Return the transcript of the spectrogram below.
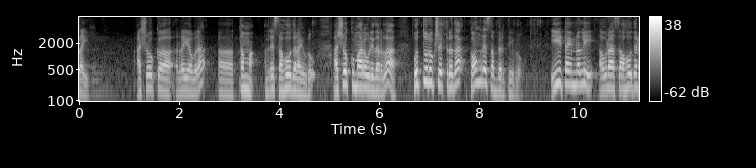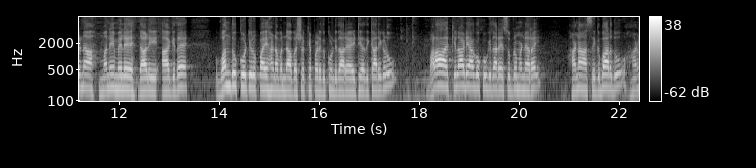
ರೈ, ಅಶೋಕ್ ರೈ ಅವರ ತಮ್ಮ, ಅಂದರೆ ಸಹೋದರ ಇವರು. ಅಶೋಕ್ ಕುಮಾರ್ ಅವರು ಇದ್ದಾರಲ್ಲ ಪುತ್ತೂರು ಕ್ಷೇತ್ರದ ಕಾಂಗ್ರೆಸ್ ಅಭ್ಯರ್ಥಿ ಇವರು. ಈ ಟೈಮ್ನಲ್ಲಿ ಅವರ ಸಹೋದರನ ಮನೆ ಮೇಲೆ ದಾಳಿ ಆಗಿದೆ. ಒಂದು ಕೋಟಿ ರೂಪಾಯಿ ಹಣವನ್ನು ವಶಕ್ಕೆ ಪಡೆದುಕೊಂಡಿದ್ದಾರೆ ಐ ಟಿ ಅಧಿಕಾರಿಗಳು. ಬಹಳ ಕಿಲಾಡಿ ಆಗೋಕೆ ಹೋಗಿದ್ದಾರೆ ಸುಬ್ರಹ್ಮಣ್ಯ ರೈ. ಹಣ ಸಿಗಬಾರ್ದು, ಹಣ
